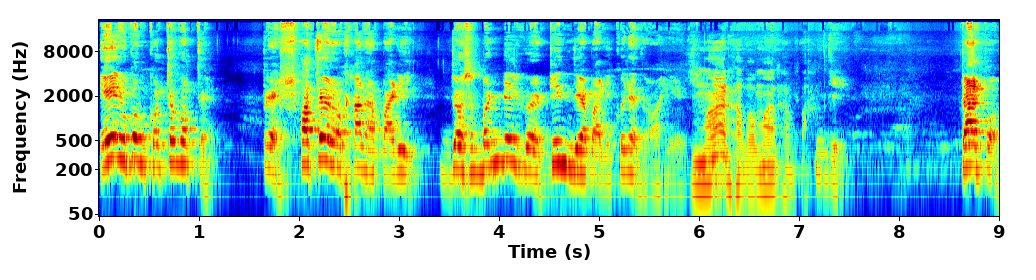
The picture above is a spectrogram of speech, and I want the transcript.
এইরকম করতে করতে প্রায় সতেরোখানা বাড়ি দশ বান্ডেল করে টিন দিয়ে বাড়ি করে দেওয়া হয়েছে। মার হাবা মার হাবা। জি। তারপর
